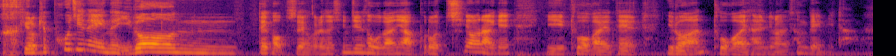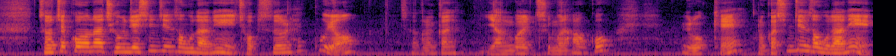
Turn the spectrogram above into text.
막 이렇게 포진해 있는 이런 때가 없어요. 그래서 신진서구단이 앞으로 치열하게 이 두어가야 될 이러한 두어가야 할 이러한 상대입니다. 자, 어쨌거나 지금 이제 신진서구단이 접수를 했고요. 자, 그러니까 양벌침을 하고 이렇게 그러니까 신진서 구단이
